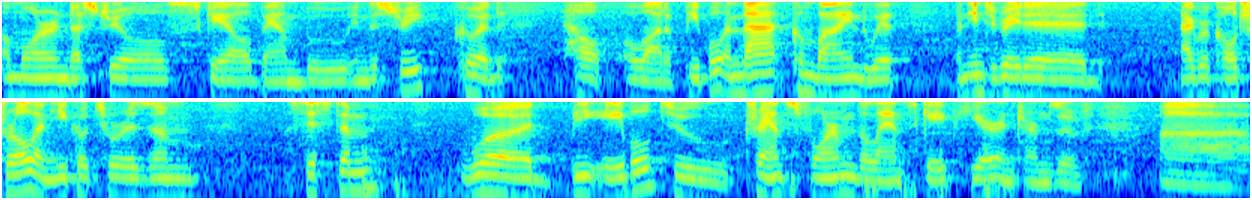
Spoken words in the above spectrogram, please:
a more industrial scale bamboo industry could help a lot of people. And that combined with an integrated agricultural and ecotourism system would be able to transform the landscape here in terms of uh,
